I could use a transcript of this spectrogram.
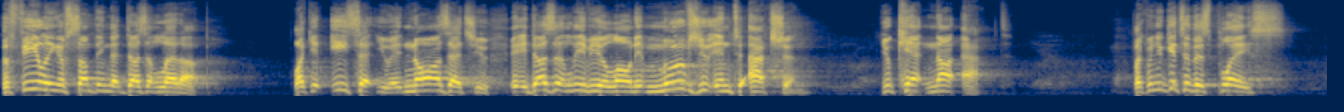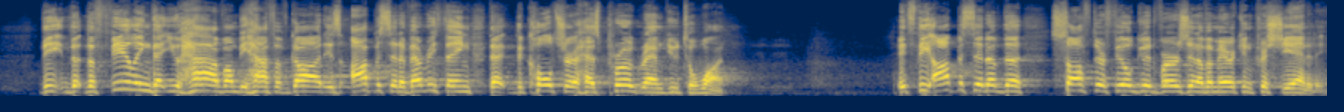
The feeling of something that doesn't let up. Like it eats at you, it gnaws at you, it doesn't leave you alone, it moves you into action. You can't not act. Like when you get to this place, the, the, the, feeling that you have on behalf of God is opposite of everything that the culture has programmed you to want. It's the opposite of the softer, feel good version of American Christianity.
